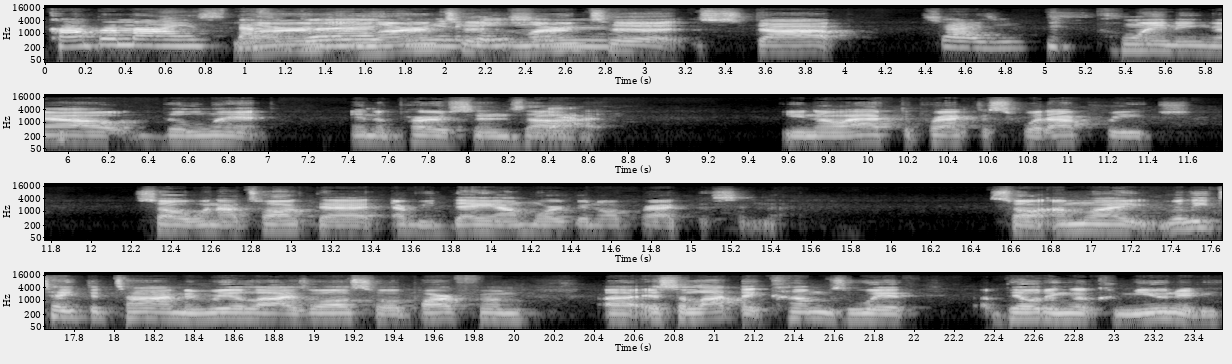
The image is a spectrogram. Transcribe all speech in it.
Compromise. That's learn, a good learn to communication learn to stop strategy. pointing out the lint in a person's Yeah. eye. You know, I have to practice what I preach. So when I talk that every day, I'm working on practicing that. So I'm like, really take the time and realize also, apart from, uh, it's a lot that comes with building a community.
